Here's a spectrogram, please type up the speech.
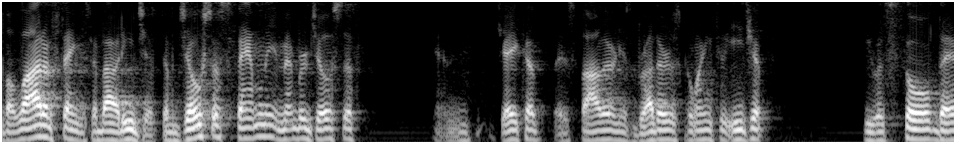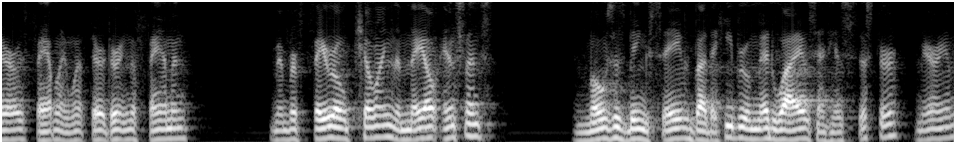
of a lot of things about Egypt, of Joseph's family. Remember Joseph and Jacob, his father and his brothers going to Egypt? He was sold there. His family went there during the famine. Remember Pharaoh killing the male infants? Moses being saved by the Hebrew midwives and his sister, Miriam,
